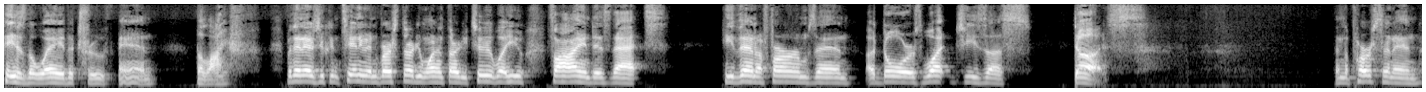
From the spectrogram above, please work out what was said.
He is the way, the truth, and the life. But then as you continue in verse 31 and 32, what you find is that he then affirms and adores what Jesus does. And the person and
